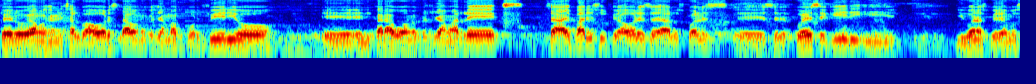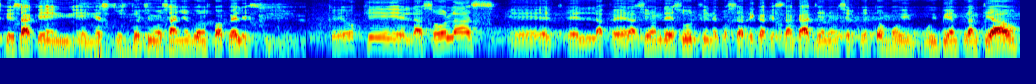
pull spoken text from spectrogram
pero digamos en El Salvador está uno que se llama Porfirio, en Nicaragua uno que se llama Rex. O sea, hay varios surfeadores a los cuales se les puede seguir y bueno, esperemos que saquen en estos próximos años buenos papeles. Creo que las olas, eh, la Federación de Surfing de Costa Rica que está acá tiene un circuito muy, muy bien planteado,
